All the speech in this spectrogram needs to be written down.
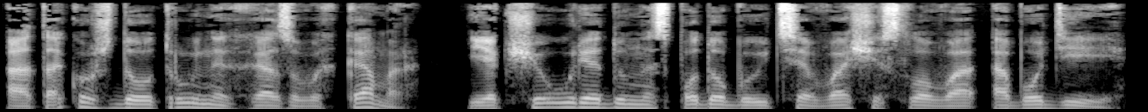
а також до отруйних газових камер, якщо уряду не сподобаються ваші слова або дії.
